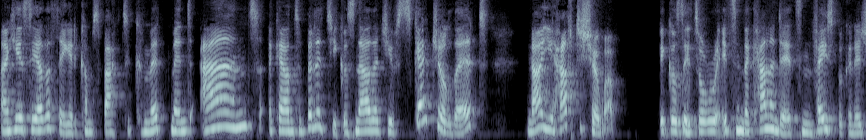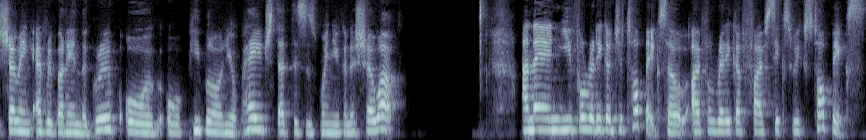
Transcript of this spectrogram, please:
Now, here's the other thing: it comes back to commitment and accountability because now that you've scheduled it, now you have to show up because it's already it's in the calendar it's in facebook and it's showing everybody in the group or or people on your page that this is when you're going to show up. And then you've already got your topic so i've already got five six weeks topics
